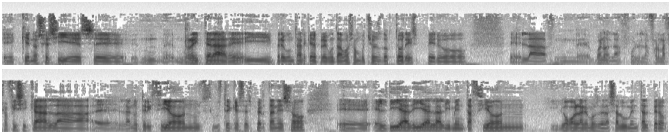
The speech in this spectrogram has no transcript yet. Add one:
eh, que no sé si es eh, reiterar y preguntar que le preguntamos a muchos doctores, pero eh, la, eh, bueno, la, formación física, la, eh, la, nutrición, usted que es experta en eso, el día a día, la alimentación luego hablaremos de la salud mental, pero,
